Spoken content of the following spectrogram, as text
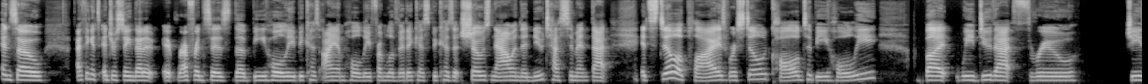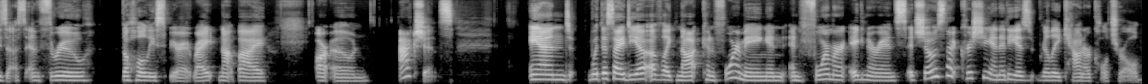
And so I think it's interesting that it, it references the be holy because I am holy from Leviticus because it shows now in the New Testament that it still applies. We're still called to be holy, but we do that through Jesus and through the Holy Spirit, right? Not by our own actions. And with this idea of like not conforming and, and former ignorance, it shows that Christianity is really countercultural.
